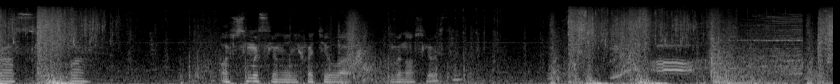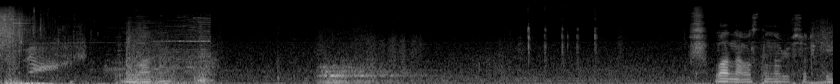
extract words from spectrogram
Раз, два. О, в смысле мне не хватило выносливости? Ну ладно. Ладно, восстановлю все-таки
